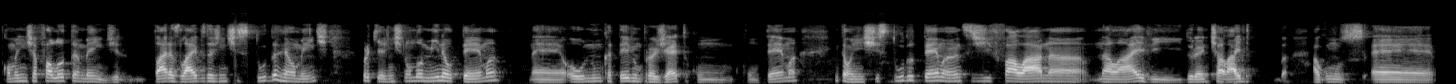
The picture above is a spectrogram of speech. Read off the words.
como a gente já falou também, de várias lives a gente estuda realmente, porque a gente não domina o tema, né, ou nunca teve um projeto com, com tema, então a gente estuda o tema antes de falar na, na live, e durante a live alguns é,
